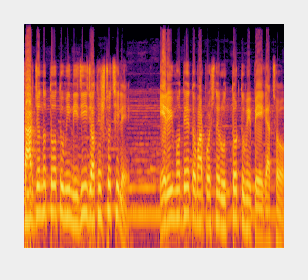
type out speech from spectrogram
তার জন্য তো তুমি নিজেই যথেষ্ট ছিলে। এরই মধ্যে তোমার প্রশ্নের উত্তর তুমি পেয়ে গেছো।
